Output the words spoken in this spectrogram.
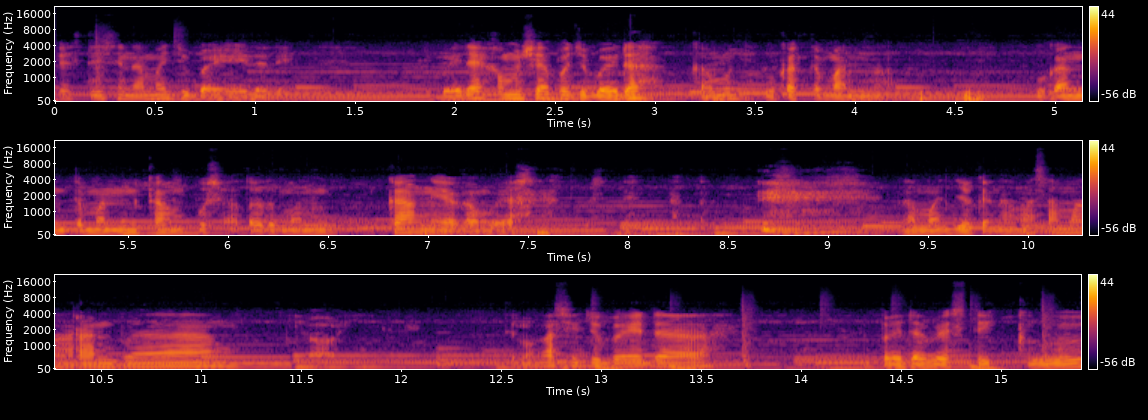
Besti sih nama Jubaidah deh. Jubaidah kamu siapa Jubaidah? Kamu bukan teman bukan teman kampus atau teman gang ya kamu ya. Nama juga nama samaran bang. Yoi. terima kasih Jubaida Jubaida bestiku.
